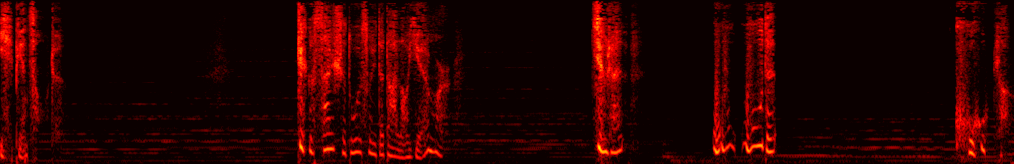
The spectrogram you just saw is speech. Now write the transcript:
一边走。这个三十多岁的大老爷们儿，竟然呜呜的哭了。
